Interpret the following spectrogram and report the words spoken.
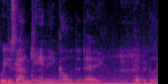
We just got him candy and called it a day. Typically.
